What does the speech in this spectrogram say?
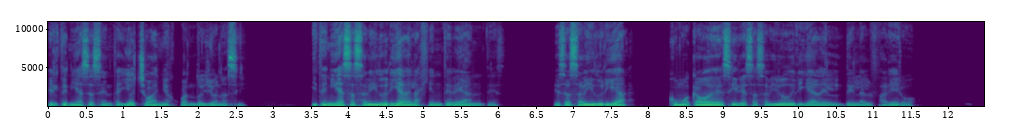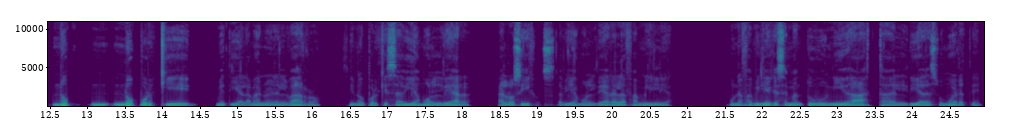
Él tenía 68 años cuando yo nací. Y tenía esa sabiduría de la gente de antes, esa sabiduría, como acabo de decir, esa sabiduría del, alfarero, no, no porque metía la mano en el barro, sino porque sabía moldear a los hijos, sabía moldear a la familia, una familia que se mantuvo unida hasta el día de su muerte.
